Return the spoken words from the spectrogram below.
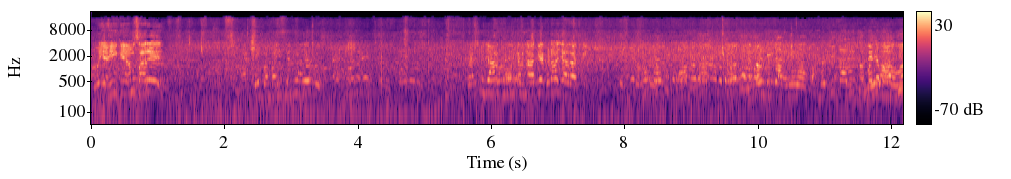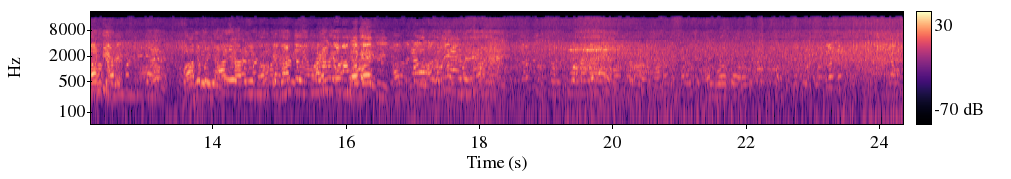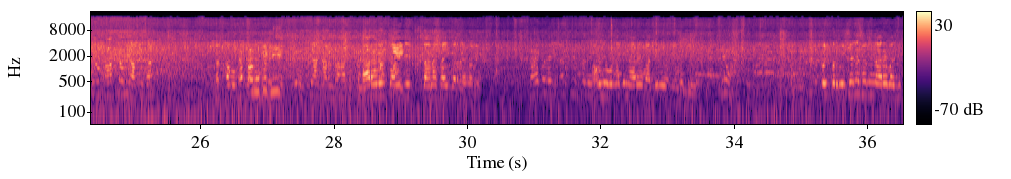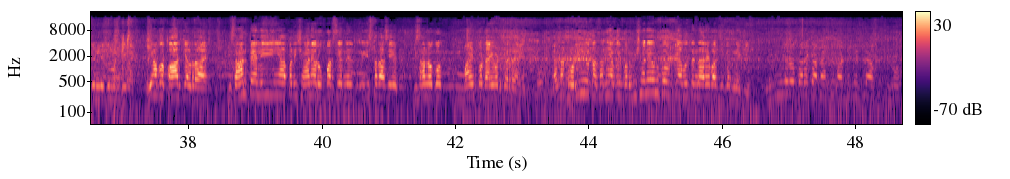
वो यहीं के हम सारे। ये बम्बई से नहीं आए हुए। कैसे यार फ़ोन करना आके खड़ा जा रहा थी मंडी का आदमी यहाँ का मेरे बाप की मंडी है। बाप के यहाँ सारे मंडी के घर के क्या कारण रहा नहीं तानाशाही कर रहे हैं सब हमने बोला कि नारेबाजी नहीं होगी मंडी में। क्यों कोई परमिशन है सर नारेबाजी करने की मंडी में? यहाँ व्यापार चल रहा है। किसान पहले ही यहाँ परेशान है और ऊपर से इस तरह से किसानों को माइंड को डाइवर्ट कर रहे हैं। ऐसा थोड़ी नहीं होता सर यहाँ कोई परमिशन है उनको? क्या बोलते हैं नारेबाजी करने की? लेकिन ये लोग करे क्या एंटी पार्टी के इसलिए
